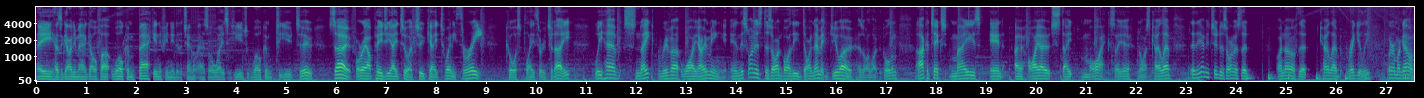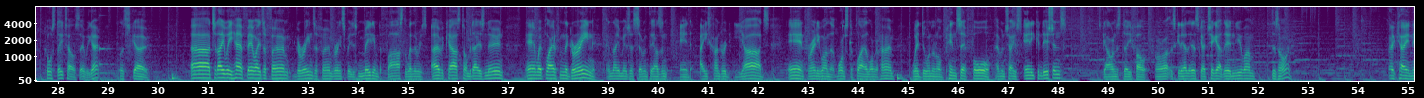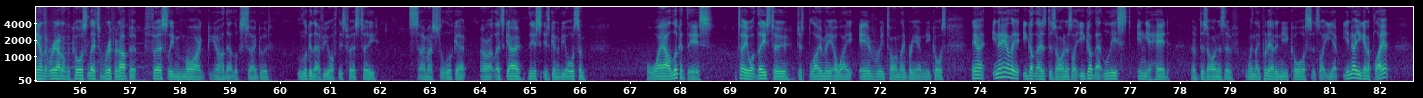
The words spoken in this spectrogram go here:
Hey, how's it going, you mad golfer? Welcome back, and if you're new to the channel, as always, a huge welcome to you too. So, for our PGA Tour 2K23 course playthrough today, we have Snake River, Wyoming, and this one is designed by the dynamic duo, as I like to call them, ArchitexMaze and Ohio State Mike. So yeah, nice collab. They're the only two designers that I know of that collab regularly. Where am I going? Course details, there we go. Let's go. Uh, today we have fairways are firm, greens are firm, green speed is medium to fast, the weather is overcast, time of day is noon, and we're playing from the green, and they measure 7,800 yards. And for anyone that wants to play along at home, we're doing it on pin set 4, haven't changed any conditions, it's going as default. Alright, let's get out there, let's go check out their new um design. Okay, now that we're out on the course, let's rip it up. But firstly, my God, that looks so good. Look at that view off this first tee. So much to look at. All right, let's go. This is going to be awesome. Wow, look at this. I'll tell you what, these two just blow me away every time they bring out a new course. Now, you know how you got those designers, like you got that list in your head of designers of when they put out a new course, it's like, yep, you know you're going to play it.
